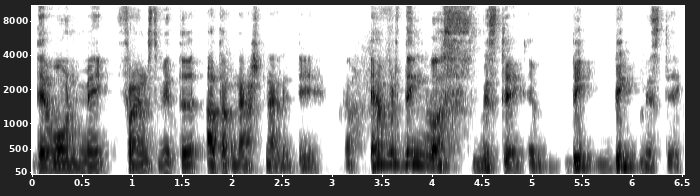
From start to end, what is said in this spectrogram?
They won't make friends with the other nationality. Everything was mistake, a big, big mistake.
